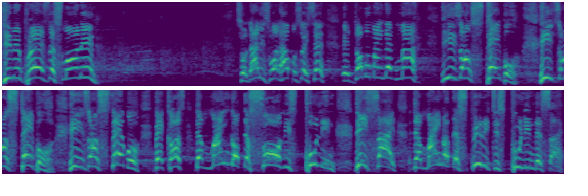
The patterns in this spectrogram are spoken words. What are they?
Give him praise this morning. So that is what happens. So he said, a double minded man, he is unstable. He is unstable. He is unstable because the mind of the soul is pulling this side, the mind of the spirit is pulling this side.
